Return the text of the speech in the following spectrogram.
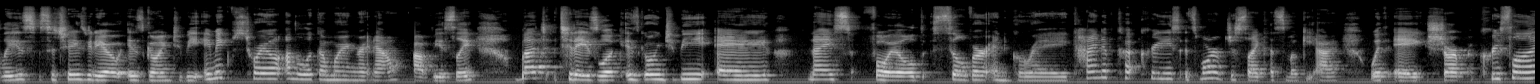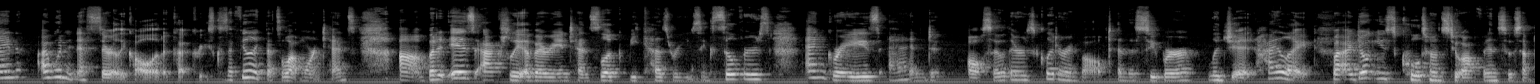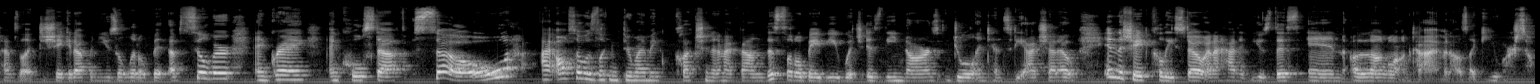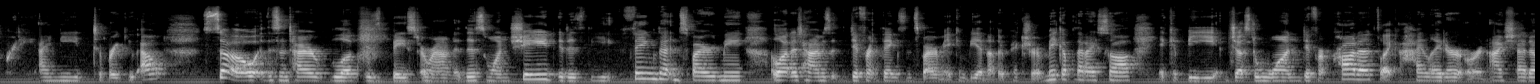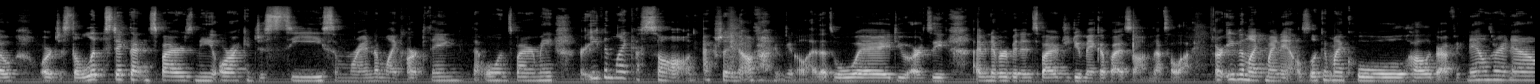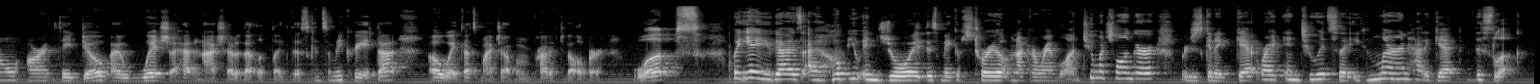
Lovelies. So today's video is going to be a makeup tutorial on the look I'm wearing right now, obviously. But today's look is going to be a nice foiled silver and gray kind of cut crease. It's more of just like a smoky eye with a sharp crease line. I wouldn't necessarily call it a cut crease because I feel like that's a lot more intense. Um, but it is actually a very intense look because we're using silvers and grays and also there's glitter involved and the super legit highlight. But I don't use cool tones too often, so sometimes I like to shake it up and use a little bit of silver and gray and cool stuff. So I also was looking through my makeup collection and I found this little baby, which is the NARS Dual Intensity Eyeshadow in the shade Callisto, and I hadn't used this in a long, long time. And I was like, you are so pretty. I need to break you out. So this entire look is based around this one shade. It is the thing that inspired me. A lot of times different things inspire me. It can be another picture of makeup that I saw. It could be just one different product like a highlighter or an eyeshadow or just a lipstick that inspires me or I can just see some random like art thing that will inspire me or even like a song. Actually, no, I'm not even gonna lie. That's way too artsy. I've never been inspired to do makeup by a song. That's a lie. Or even like my nails. Look at my cool holographic nails right now. Aren't they dope? I wish I had an eyeshadow that looked like this. Can somebody create that? Oh wait, that's my job. I'm a product developer. Whoops. But yeah, you guys, I hope you enjoyed this makeup tutorial. I'm not gonna ramble on too much longer. We're just gonna get right into it so that you can learn how to get this look.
